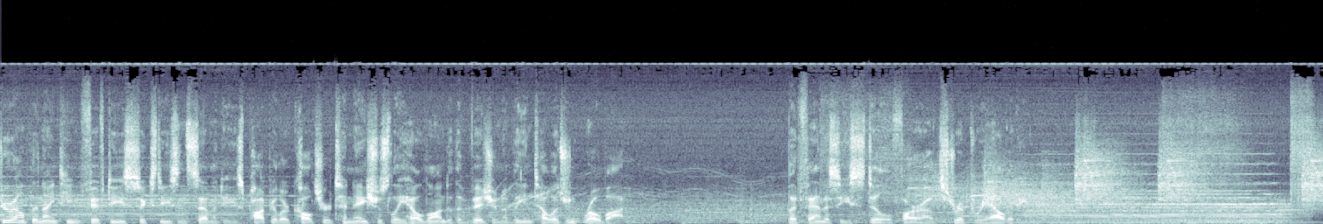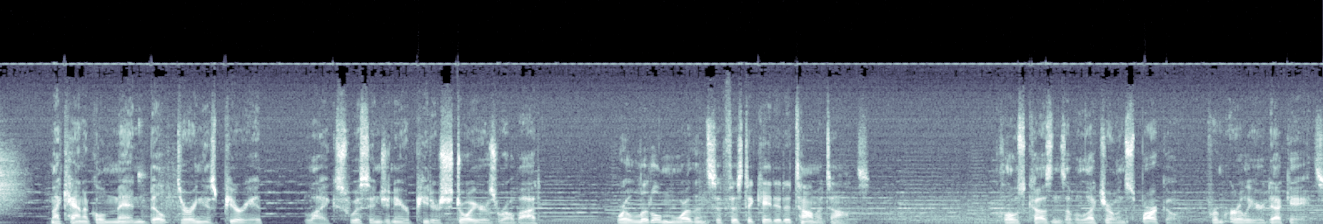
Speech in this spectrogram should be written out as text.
Throughout the 1950s, 60s, and 70s, popular culture tenaciously held on to the vision of the intelligent robot. But fantasy still far outstripped reality. Mechanical men built during this period, like Swiss engineer Peter Steuer's robot, were little more than sophisticated automatons, close cousins of Electro and Sparko from earlier decades.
